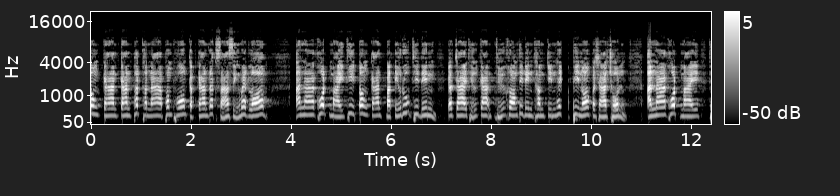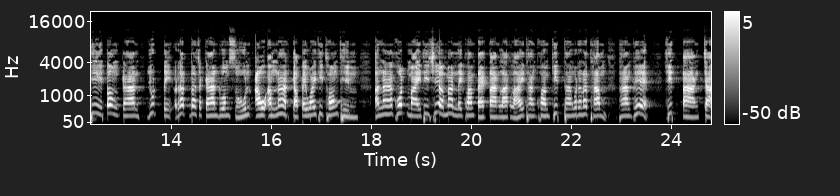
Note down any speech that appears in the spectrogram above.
ต้องการการพัฒนาพร้อม ๆ กับการรักษาสิ่งแวดล้อม อนาคตใหม่ที่ต้องการปฏิรูปที่ดิน กระจายถือการถือครองที่ดินทำกินให้กับพี่น้องประชาชน อนาคตใหม่ที่ต้องการยุติรัฐราชการรวมศูนย์ เอาอำนาจกลับไปไว้ที่ท้องถิ่น อนาคตใหม่ที่เชื่อมั่นในความแตกต่างหลากหลาย ทางความคิดทางวัฒนธรรม ทางเพศ คิดต่างจะ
